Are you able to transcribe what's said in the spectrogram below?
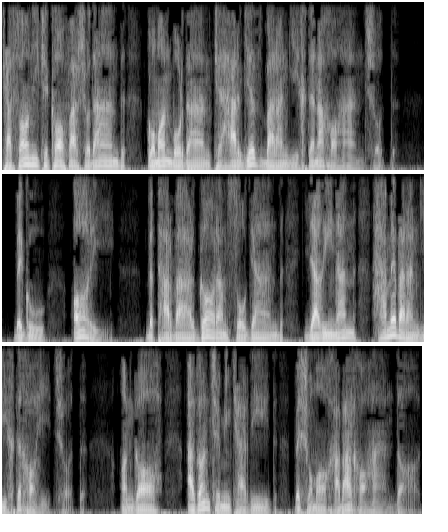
کسانی که کافر شدند گمان بردند که هرگز برانگیخته نخواهند شد. بگو آری به پروردگارم سوگند یقینا همه برانگیخته خواهید شد. آنگاه از آنچه می کردید به شما خبر خواهند داد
